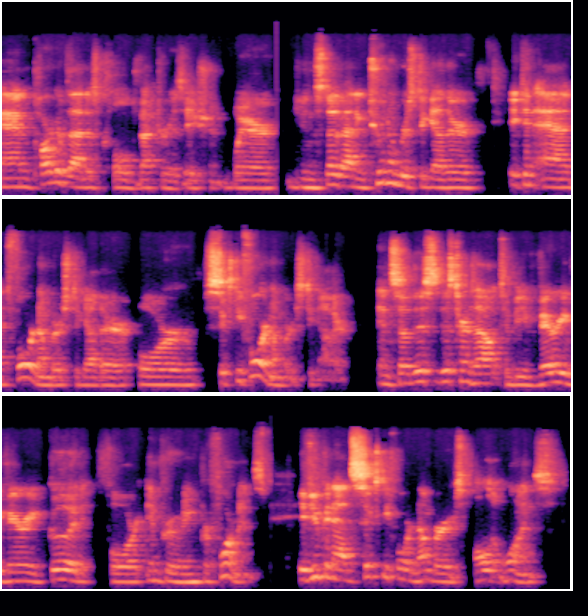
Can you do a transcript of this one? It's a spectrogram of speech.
And part of that is called vectorization, where instead of adding two numbers together, it can add four numbers together or 64 numbers together and so this, this turns out to be very, very good for improving performance. If you can add 64 numbers all at once,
